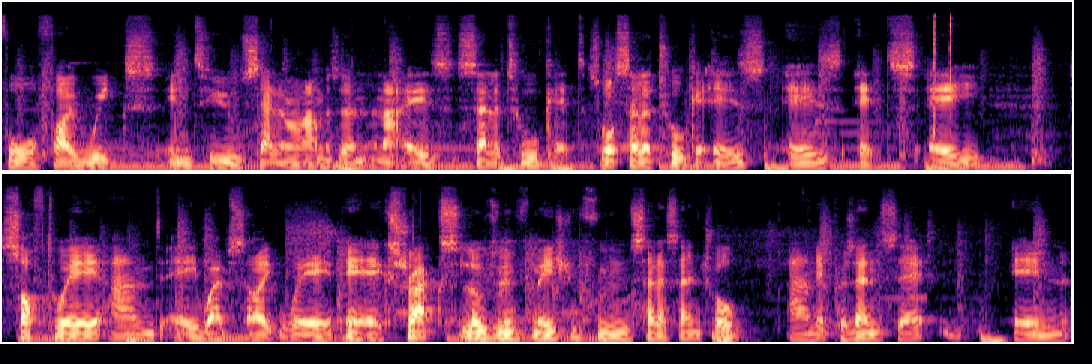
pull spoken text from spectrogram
four or five weeks into selling on amazon and that is seller toolkit. So what seller toolkit is is it's a software and a website where it extracts loads of information from seller central and it presents it in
